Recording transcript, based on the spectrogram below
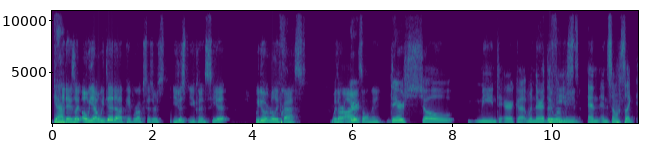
Yeah. And he's like, "Oh yeah, we did uh, paper rock scissors. You just you couldn't see it. We do it really fast with our They're- eyes only." They're so mean to Erika when they're at the They feast, and and someone's like,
